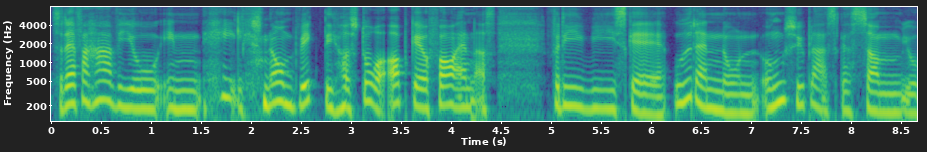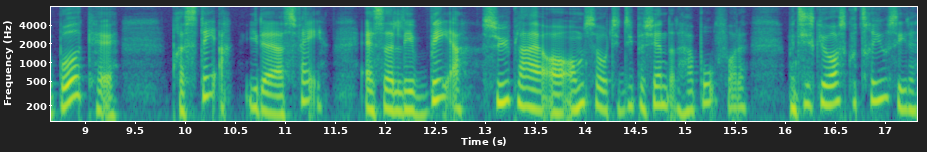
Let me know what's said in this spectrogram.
Så derfor har vi jo en helt enormt vigtig og stor opgave foran os, fordi vi skal uddanne nogle unge sygeplejersker, som jo både kan præstere i deres fag, altså levere sygepleje og omsorg til de patienter, der har brug for det. Men de skal jo også kunne trives i det.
